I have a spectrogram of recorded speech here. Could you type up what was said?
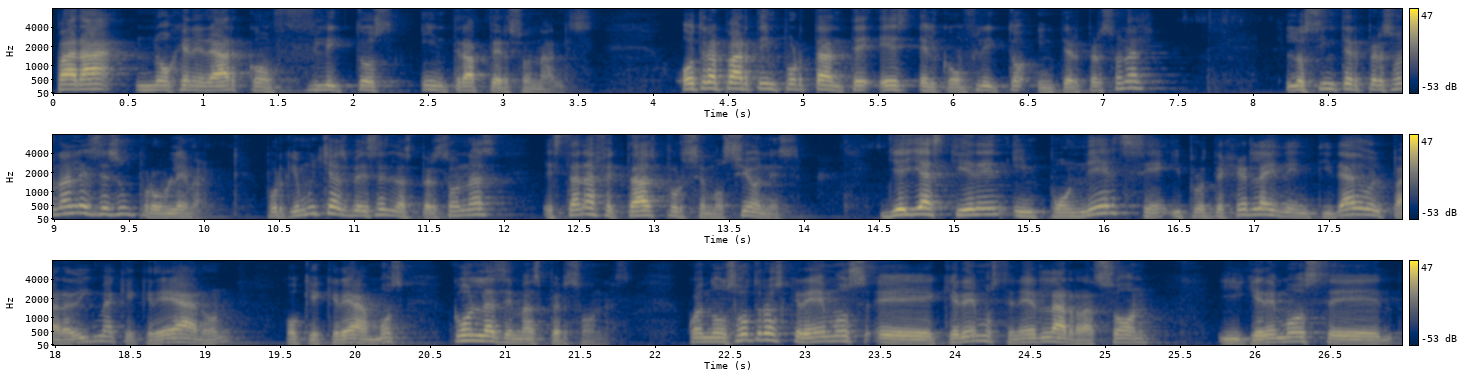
para no generar conflictos intrapersonales. Otra parte importante es el conflicto interpersonal. Los interpersonales es un problema porque muchas veces las personas están afectadas por sus emociones y ellas quieren imponerse y proteger la identidad o el paradigma que crearon o que creamos con las demás personas. Cuando nosotros creemos, eh, queremos tener la razón y queremos eh,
